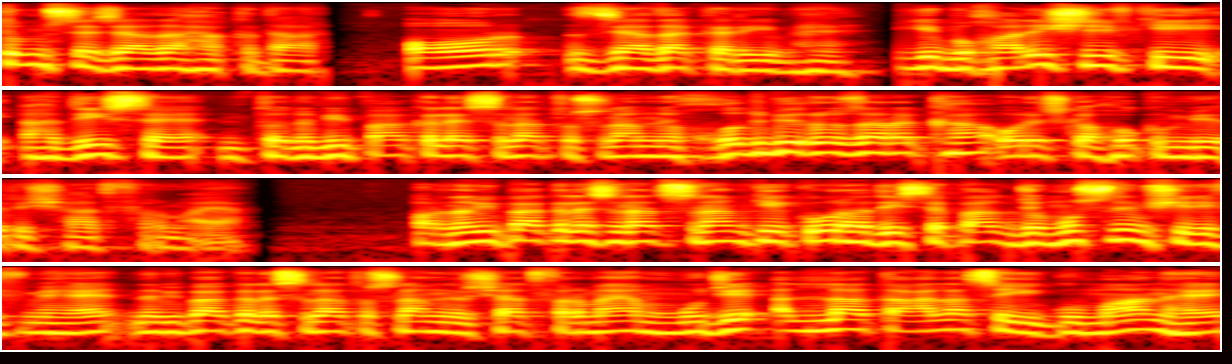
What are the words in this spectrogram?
तुमसे ज़्यादा हकदार और ज़्यादा करीब हैं। ये बुखारी शरीफ की हदीस है तो नबी पाक सलाम ने ख़ुद भी रोज़ा रखा और इसका हुक्म भी रिशात फरमाया। और नबी पाक सलाम की एक और हदीस पाक, जो मुस्लिम शरीफ में है, नबी पाक सलाम ने इरशाद फरमाया, मुझे अल्लाह ताला से ये गुमान है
